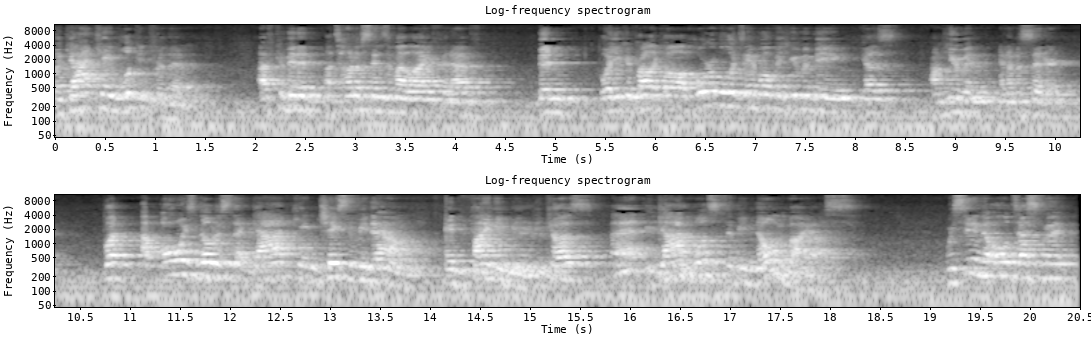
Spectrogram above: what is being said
but God came looking for them. I've committed a ton of sins in my life, and I've been what you could probably call a horrible example of a human being because I'm human and I'm a sinner. But I've always noticed that God came chasing me down and finding me because eh, God wants to be known by us. We see in the Old Testament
